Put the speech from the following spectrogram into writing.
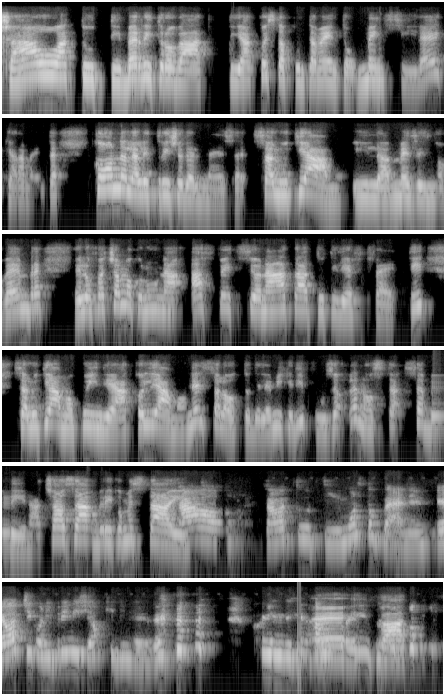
Ciao a tutti, ben ritrovati a questo appuntamento mensile, chiaramente, con la lettrice del mese. Salutiamo il mese di novembre e lo facciamo con una affezionata a tutti gli effetti. Salutiamo quindi e accogliamo nel salotto delle amiche di Fuso la nostra Sabrina. Ciao Sabri, come stai? Ciao, ciao a tutti, molto bene. E oggi con i primi fiocchi di neve. quindi, eh, infatti.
